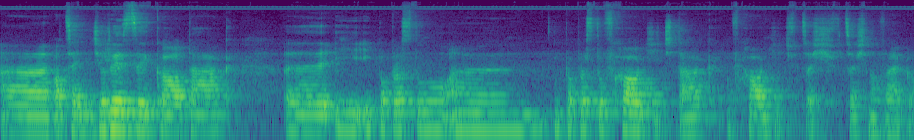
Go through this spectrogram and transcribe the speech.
e, ocenić ryzyko, tak, i, i po prostu i po prostu wchodzić, tak, wchodzić w coś, w coś nowego.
